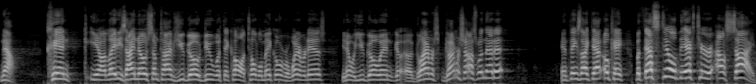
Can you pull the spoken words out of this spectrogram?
Now, can you know, ladies? I know sometimes you go do what they call a total makeover, whatever it is. You know, when you go in uh, glamour glamour shots. Wasn't that it? And things like that. Okay, but that's still the exterior outside.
